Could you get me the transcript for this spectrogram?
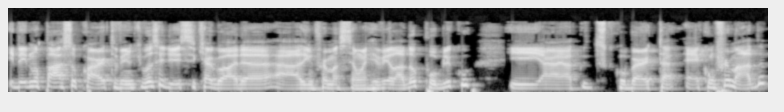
E daí no passo quarto vem o que você disse, que agora a informação é revelada ao público e a descoberta é confirmada,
